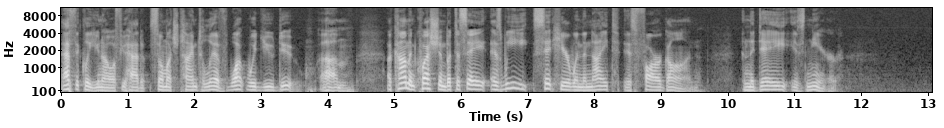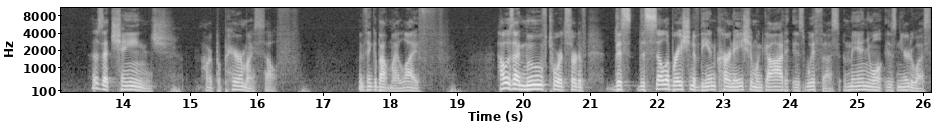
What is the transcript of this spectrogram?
Ethically, you know, if you had so much time to live, what would you do? Um, a common question, but to say, as we sit here when the night is far gone and the day is near, how does that change how I prepare myself and think about my life? How as I move towards sort of this, this celebration of the incarnation when God is with us, Emmanuel is near to us,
